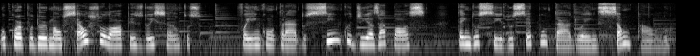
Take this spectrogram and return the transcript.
O corpo do irmão Celso Lopes dos Santos foi encontrado cinco dias após, tendo sido sepultado em São Paulo.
